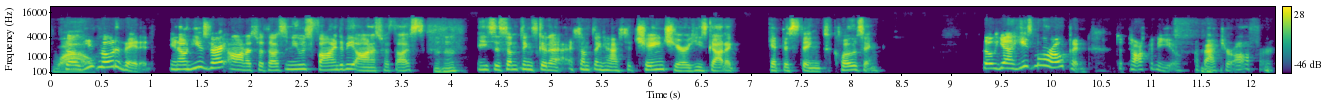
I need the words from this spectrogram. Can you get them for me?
Wow. So he's motivated, you know, and he was very honest with us and he was fine to be honest with us. Mhm. He says something's gonna something has to change here. He's got to get this thing to closing. So yeah, he's more open to talking to you about your offer.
